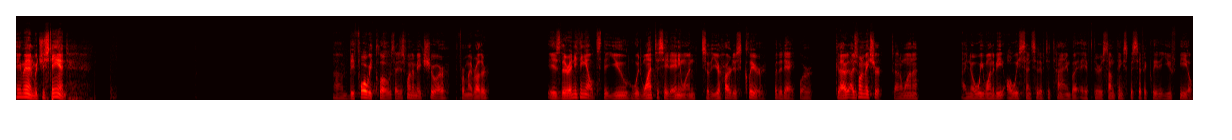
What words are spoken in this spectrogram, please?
Amen. Would you stand? Before we close, I just want to make sure for my brother is there anything else that you would want to say to anyone so that your heart is clear for the day? Or because I, I, just want to make sure. So I don't want to. I know we want to be always sensitive to time, but if there is something specifically that you feel.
